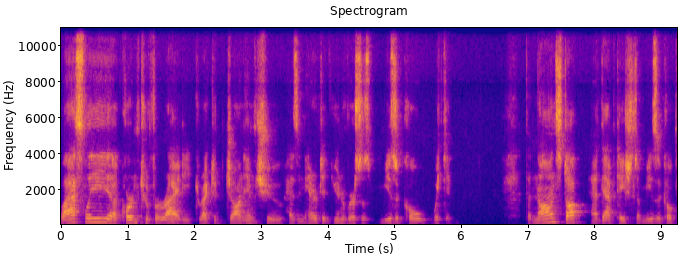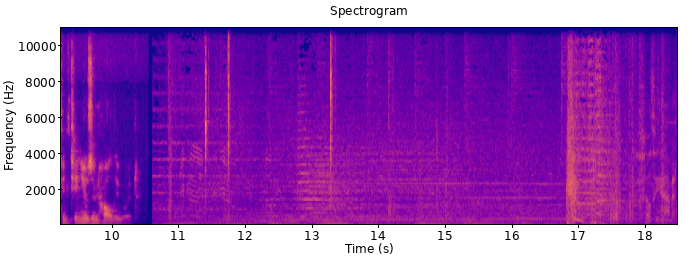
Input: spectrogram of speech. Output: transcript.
Lastly, according to Variety, director John M. Chu has inherited Universal's musical Wicked. The non stop adaptations of musical continues in Hollywood. filthy habit.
